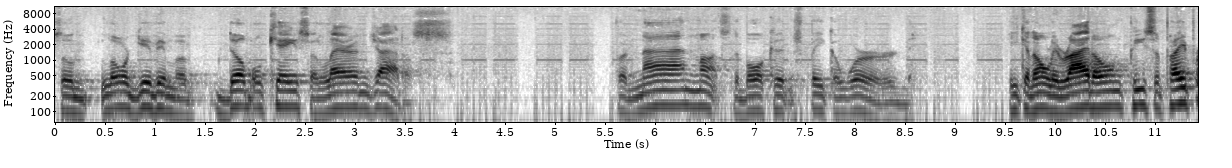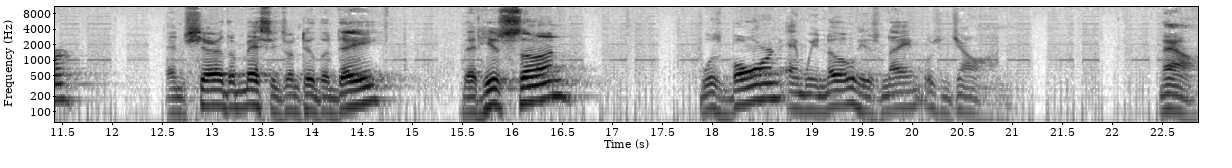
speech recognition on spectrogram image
So, Lord, give him a double case of laryngitis. For nine months, the boy couldn't speak a word. He could only write on piece of paper and share the message until the day that his son was born, and we know his name was John. Now,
